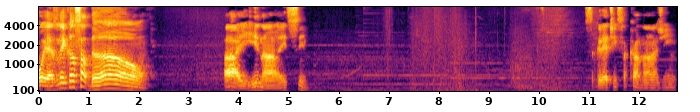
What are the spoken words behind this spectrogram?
Wesley cansadão. Aí, nice. Essa Gretchen sacanagem.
